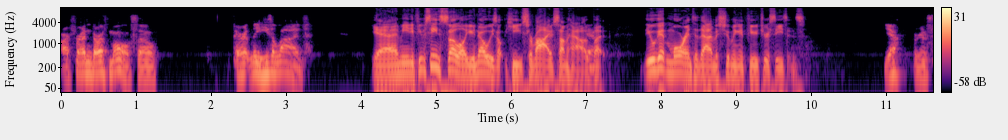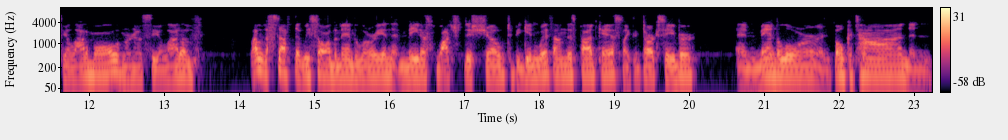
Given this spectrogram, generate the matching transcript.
our friend Darth Maul. So apparently, he's alive. Yeah, I mean, if you've seen Solo, you know he's he survived somehow. Yeah. But you'll get more into that, I'm assuming, in future seasons. Yeah, we're gonna see a lot of Maul. We're gonna see a lot of a lot of the stuff that we saw in The Mandalorian that made us watch this show to begin with on this podcast, like the Dark Saber and Mandalore and Bo-Katan and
